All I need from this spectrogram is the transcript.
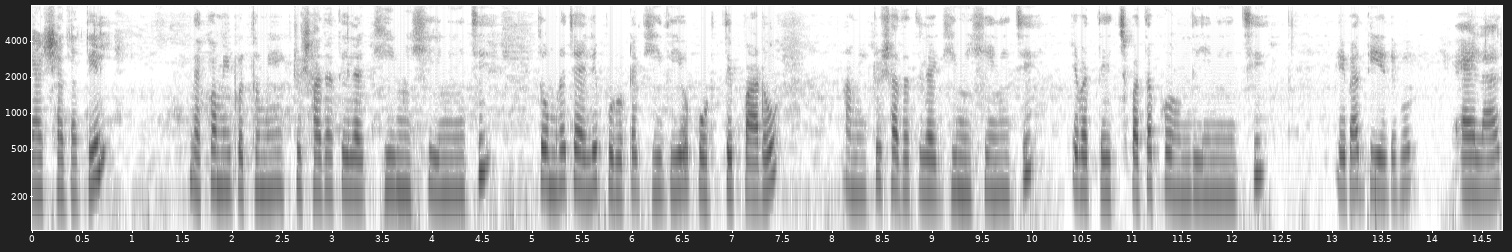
আর সাদা তেল। দেখো, আমি প্রথমে একটু সাদা তেল আর ঘি মিশিয়ে নিয়েছি। তোমরা চাইলে পুরোটা ঘি দিয়েও করতে পারো। আমি একটু সাদা তেল আর ঘি মিশিয়ে নিয়েছি। এবার তেজপাতা ফোড়ন দিয়ে নিয়েছি। এবার দিয়ে দেবো এলাচ,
